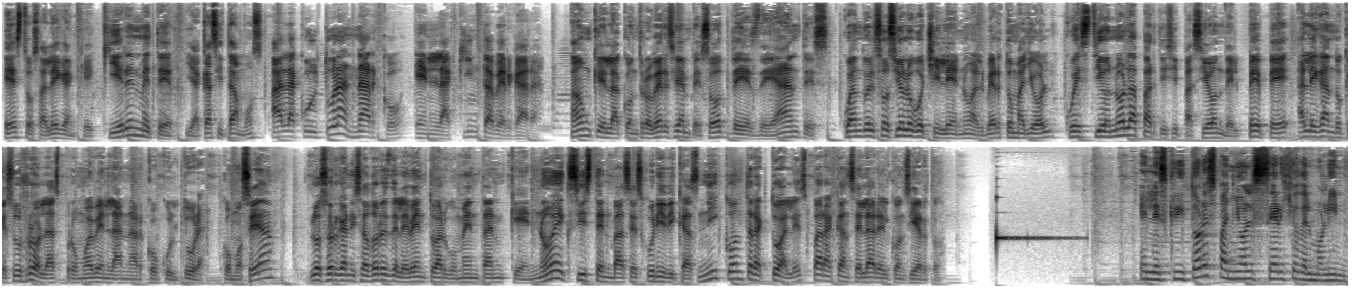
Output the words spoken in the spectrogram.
Estos alegan que quieren meter, y acá citamos, a la cultura narco en la Quinta Vergara. Aunque la controversia empezó desde antes, cuando el sociólogo chileno Alberto Mayol cuestionó la participación del PP alegando que sus rolas promueven la narcocultura. Como sea, los organizadores del evento argumentan que no existen bases jurídicas ni contractuales para cancelar el concierto. El escritor español Sergio del Molino,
